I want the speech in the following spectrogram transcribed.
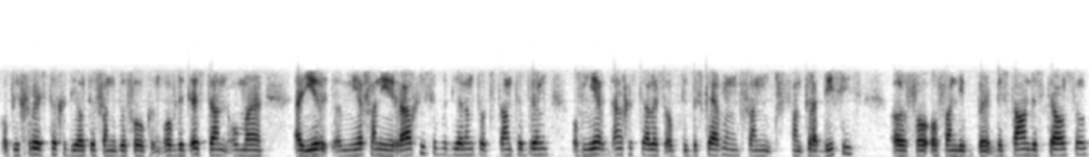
op die grootste gedeelte van die bevolking of dit is dan om 'n hier meer van die hiërargiese bedeling tot stand te bring of meer aangestel is op die beskerming van van tradisies of of van die bestaande stelsel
